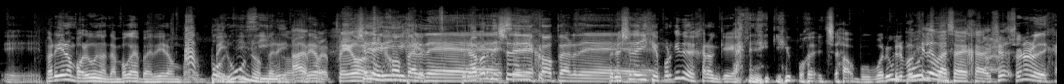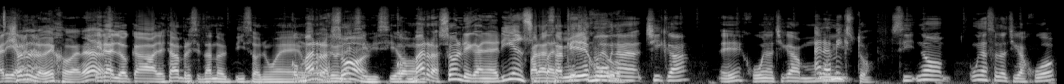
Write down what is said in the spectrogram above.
Eh, perdieron por uno, tampoco se perdieron por Ah, por uno 25, perdi- Ah, perdieron. peor. Yo les dejó dije- perder. pero aparte yo se le dije- dejó perder. Pero yo le dije, ¿por qué no dejaron que gane el equipo de Chapu? Por un ¿Pero por qué punto. lo vas a dejar? Yo, yo no lo dejaría. yo no lo dejo ganar. Era local, estaban presentando el piso nuevo. con más razón. Con más razón le ganaría en su Para San Miguel jugó una chica, ¿eh? Jugó una chica muy. Ah, era mixto. Sí, no, una sola chica jugó.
